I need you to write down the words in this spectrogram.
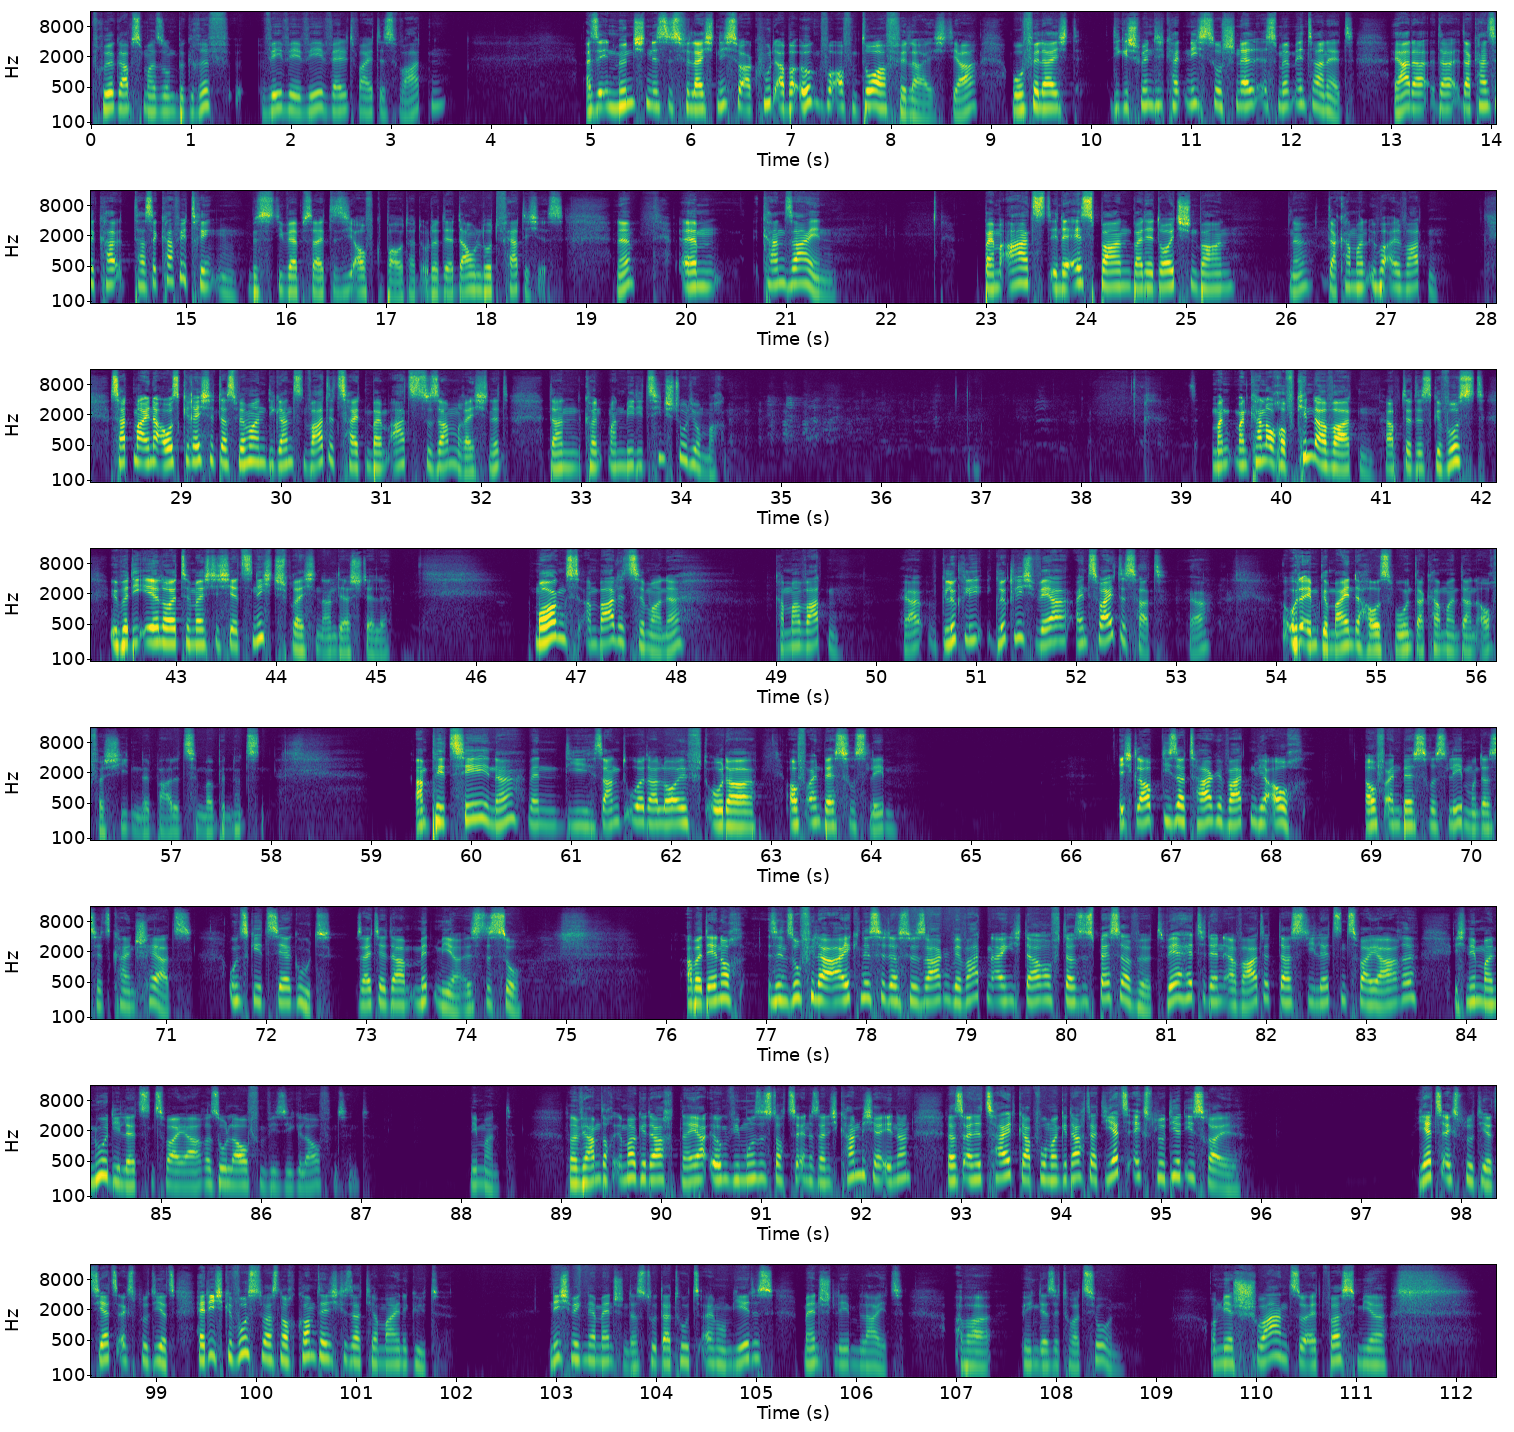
früher gab es mal so einen Begriff, WWW, weltweites Warten. Also in München ist es vielleicht nicht so akut, aber irgendwo auf dem Dorf vielleicht, ja, wo vielleicht die Geschwindigkeit nicht so schnell ist mit dem Internet. Ja, da, da, da kannst du eine Tasse Kaffee trinken, bis die Webseite sich aufgebaut hat oder der Download fertig ist. Ne? Ähm, kann sein beim Arzt, in der S-Bahn, bei der Deutschen Bahn. Ne? Da kann man überall warten. Es hat mal einer ausgerechnet, dass wenn man die ganzen Wartezeiten beim Arzt zusammenrechnet, dann könnte man Medizinstudium machen. Man, man, kann auch auf Kinder warten. Habt ihr das gewusst? Über die Eheleute möchte ich jetzt nicht sprechen an der Stelle. Morgens am Badezimmer, ne, kann man warten. Ja, glücklich, glücklich, wer ein zweites hat. Ja. Oder im Gemeindehaus wohnt, da kann man dann auch verschiedene Badezimmer benutzen. Am PC, ne, wenn die Sanduhr da läuft oder auf ein besseres Leben. Ich glaube, dieser Tage warten wir auch auf ein besseres Leben und das ist jetzt kein Scherz. Uns geht es sehr gut. Seid ihr da mit mir? Ist es so? Aber dennoch sind so viele Ereignisse, dass wir sagen, wir warten eigentlich darauf, dass es besser wird. Wer hätte denn erwartet, dass die letzten zwei Jahre, ich nehme mal nur die letzten zwei Jahre, so laufen, wie sie gelaufen sind? Niemand. Sondern wir haben doch immer gedacht, naja, irgendwie muss es doch zu Ende sein. Ich kann mich erinnern, dass es eine Zeit gab, wo man gedacht hat, jetzt explodiert Israel. Jetzt explodiert es, jetzt explodiert es. Hätte ich gewusst, was noch kommt, hätte ich gesagt, ja meine Güte. Nicht wegen der Menschen, das da tut es einem um jedes Menschenleben leid aber wegen der Situation. Und mir schwant so etwas, mir,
